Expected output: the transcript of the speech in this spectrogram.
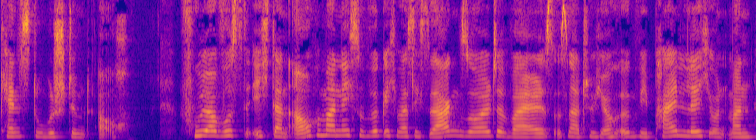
kennst du bestimmt auch. Früher wusste ich dann auch immer nicht so wirklich, was ich sagen sollte, weil es ist natürlich auch irgendwie peinlich und man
